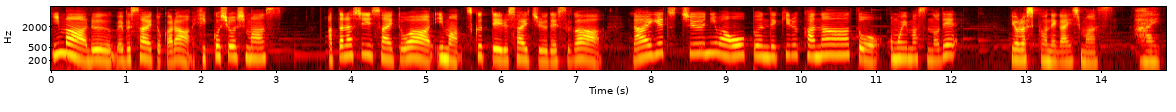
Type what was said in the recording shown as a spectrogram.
今あるウェブサイトから引っ越しをします。新しいサイトは今作っている最中ですが来月中にはオープンできるかなと思いますのでよろしくお願いします。はい。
